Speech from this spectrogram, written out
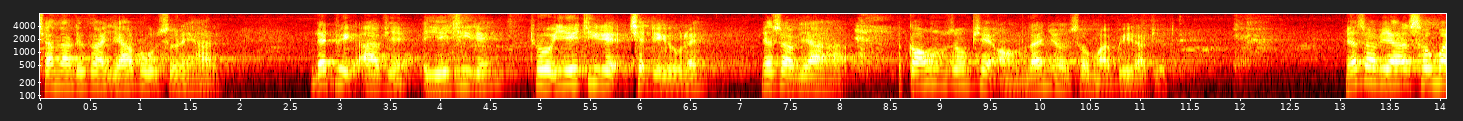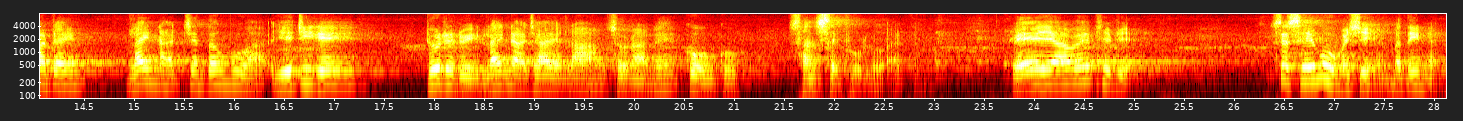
ချမ်းသာဒုက္ခရဖို့ဆိုတဲ့ဟာလက်တွေ့အားဖြင့်အရေးကြီးတယ်ထိုအရေးကြီးတဲ့အချက်တွေကိုလည်းမြတ်စွာဘုရားဟာအကောင်းဆုံးဖြစ်အောင်လမ်းညွှန်ဆုံးမပေးတာဖြစ်တယ်မြတ်စွာဘုရားဆုံးမတိုင်းလိုက်နာကျင့်သုံးမှုဟာအရေးကြီးတယ်တို့တွေလိုက်နာကြရဲ့လားဆိုတာလေကိုယ့်ကိုယ်ဆန်းစစ်ဖို့လိုအပ်တယ်ဘယ်ရာပဲဖြစ်ဖြစ်စစ်ဆေးမှုမရှိရင်မသိနိုင်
